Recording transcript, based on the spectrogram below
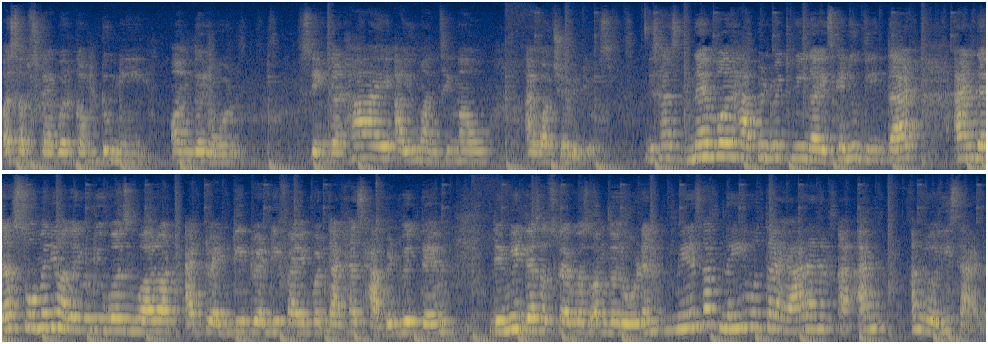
a subscriber come to me on the road saying that, hi, are you Manasi Mau? I watch your videos. This has never happened with me guys. Can you beat that? And there are so many other YouTubers who are at 20, 25 but that has happened with them they meet their subscribers on the road and मेरे साथ नहीं होता है यार and I'm I'm I'm really sad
